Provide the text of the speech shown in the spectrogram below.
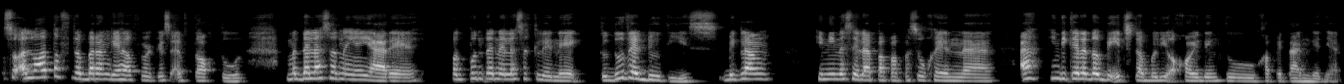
So a lot of the barangay health workers I've talked to, madalas ang nangyayari, pagpunta nila sa clinic to do their duties, biglang hindi na sila papapasukin na, ah, hindi ka na daw BHW according to kapitan, ganyan.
